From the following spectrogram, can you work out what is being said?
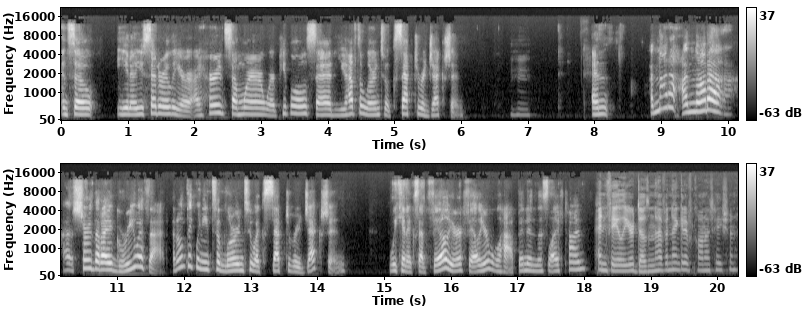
And so you know, you said earlier, I heard somewhere where people said you have to learn to accept rejection. Mm-hmm. And I'm not a, I'm not a, a sure that I agree with that. I don't think we need to learn to accept rejection. We can accept failure. Failure will happen in this lifetime. And failure doesn't have a negative connotation?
